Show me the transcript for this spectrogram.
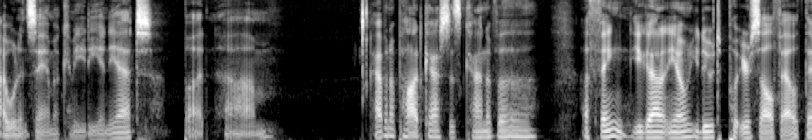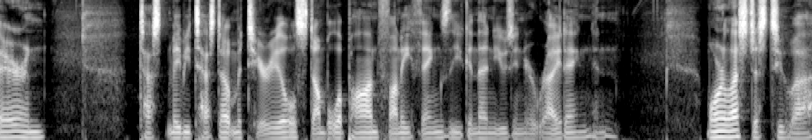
I wouldn't say I'm a comedian yet, but um, having a podcast is kind of a a thing you got you know you do to put yourself out there and test maybe test out material, stumble upon funny things that you can then use in your writing, and more or less just to uh,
